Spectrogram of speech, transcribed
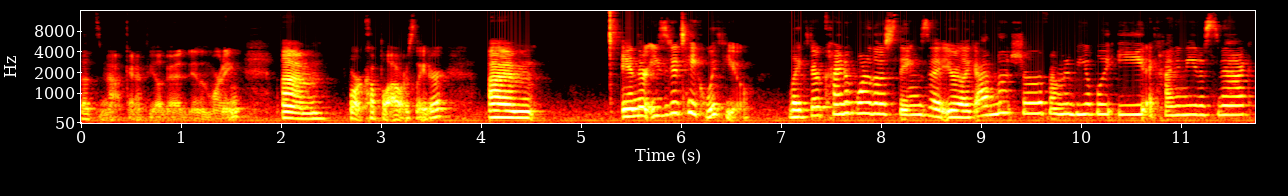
that's not gonna feel good in the morning, um, or a couple hours later. Um, and they're easy to take with you. Like they're kind of one of those things that you're like, I'm not sure if I'm gonna be able to eat. I kind of need a snack.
